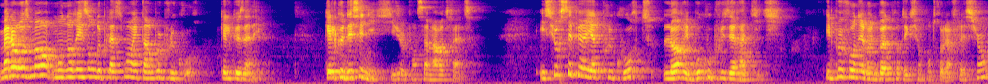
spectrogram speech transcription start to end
Malheureusement, mon horizon de placement est un peu plus court, quelques années. Quelques décennies, si je pense à ma retraite. Et sur ces périodes plus courtes, l'or est beaucoup plus erratique. Il peut fournir une bonne protection contre l'inflation,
